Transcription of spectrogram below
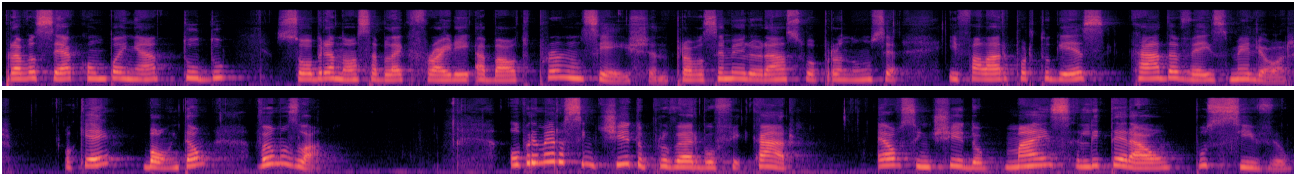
para você acompanhar tudo sobre a nossa Black Friday About Pronunciation, para você melhorar a sua pronúncia e falar português cada vez melhor. Ok? Bom, então vamos lá. O primeiro sentido para o verbo ficar é o sentido mais literal possível.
